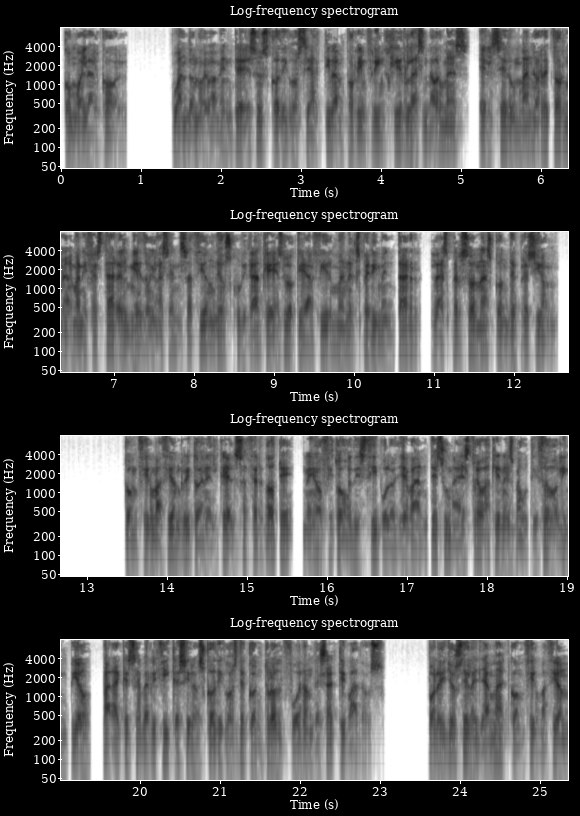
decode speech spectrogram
como el alcohol. Cuando nuevamente esos códigos se activan por infringir las normas, el ser humano retorna a manifestar el miedo y la sensación de oscuridad que es lo que afirman experimentar las personas con depresión. Confirmación rito en el que el sacerdote, neófito o discípulo lleva ante su maestro a quienes bautizó o limpió, para que se verifique si los códigos de control fueron desactivados. Por ello se le llama confirmación,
